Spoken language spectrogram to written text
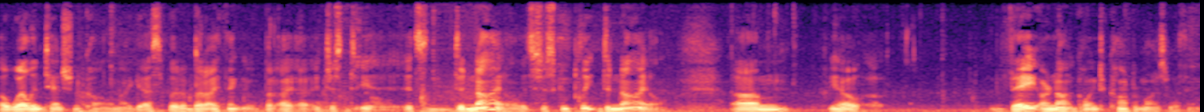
a well-intentioned column, I guess, but but I think, but I, I it just it, it's denial. It's just complete denial. Um, you know, they are not going to compromise with him.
